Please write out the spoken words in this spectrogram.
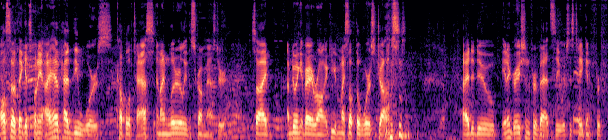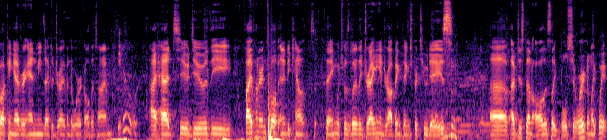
also think it's funny. I have had the worst couple of tasks, and I'm literally the scrum master. So I, I'm doing it very wrong. I keep giving myself the worst jobs. I had to do integration for VATSI, which is taken for fucking ever and means I have to drive into work all the time. Ew. I had to do the 512 entity count thing, which was literally dragging and dropping things for two days. Uh, I've just done all this like bullshit work. I'm like, wait,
